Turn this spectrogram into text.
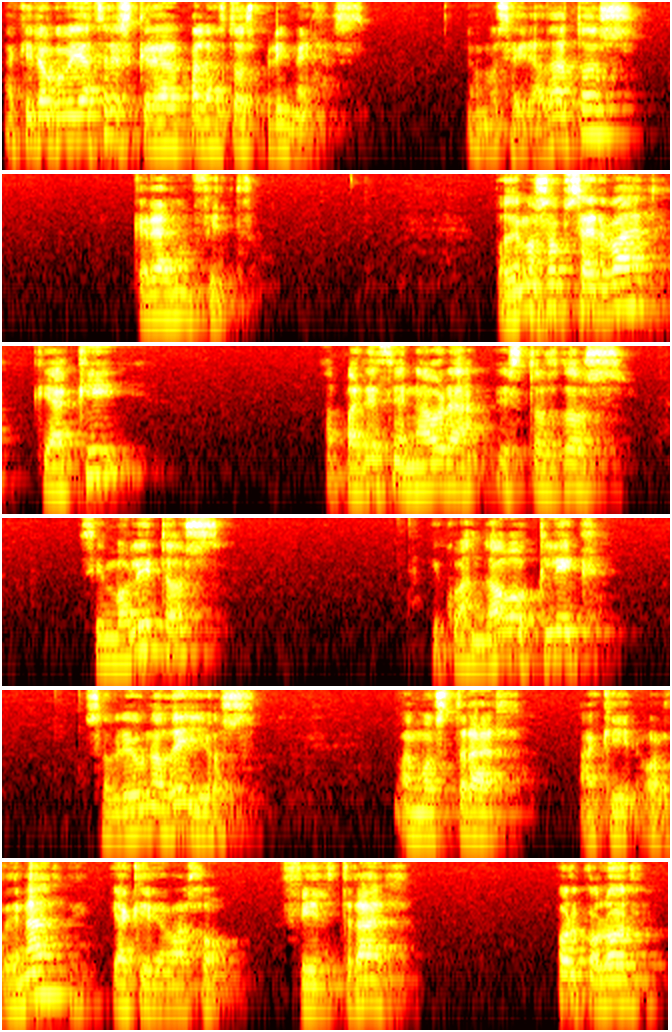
Aquí lo que voy a hacer es crear para las dos primeras. Vamos a ir a Datos, crear un filtro. Podemos observar que aquí aparecen ahora estos dos simbolitos y cuando hago clic sobre uno de ellos va a mostrar aquí ordenar y aquí debajo filtrar por color,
